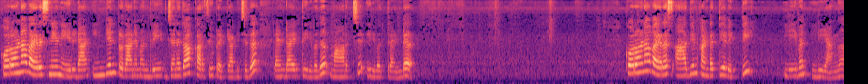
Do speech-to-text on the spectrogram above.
കൊറോണ വൈറസിനെ നേരിടാൻ ഇന്ത്യൻ പ്രധാനമന്ത്രി ജനതാ കർഫ്യൂ പ്രഖ്യാപിച്ചത് രണ്ടായിരത്തി ഇരുപത് മാർച്ച് ഇരുപത്തിരണ്ട്. കൊറോണ വൈറസ് ആദ്യം കണ്ടെത്തിയ വ്യക്തി ലീവൻ ലിയാങ്.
